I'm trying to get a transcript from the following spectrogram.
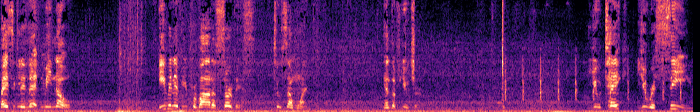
basically letting me know even if you provide a service to someone in the future, you take, you receive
